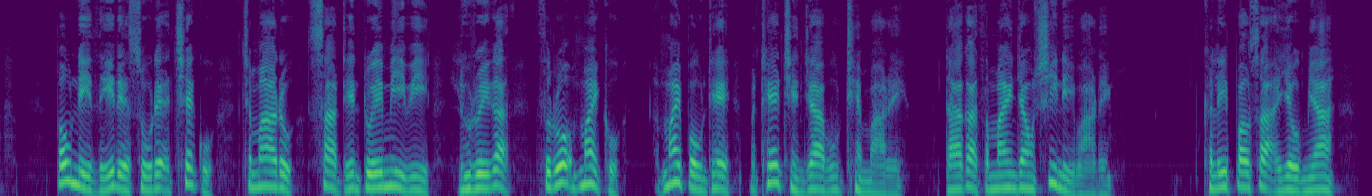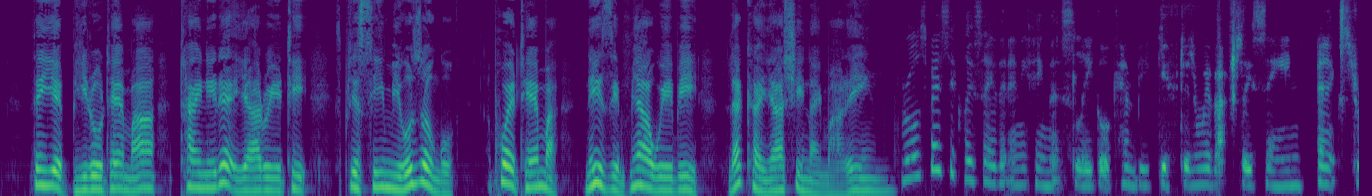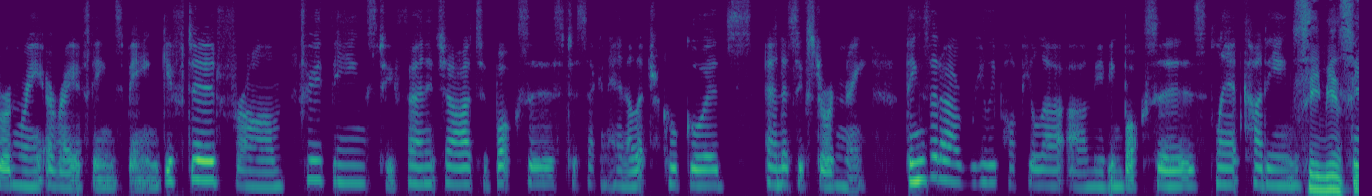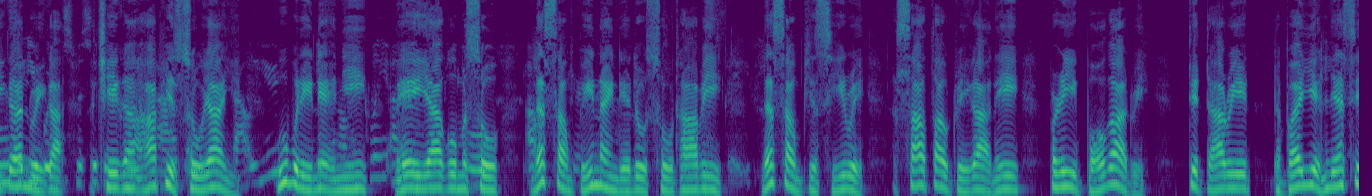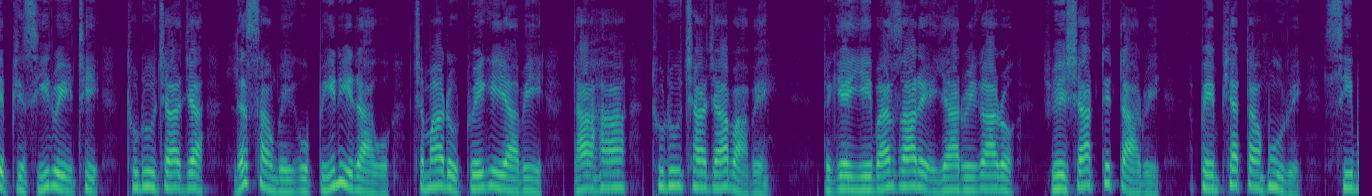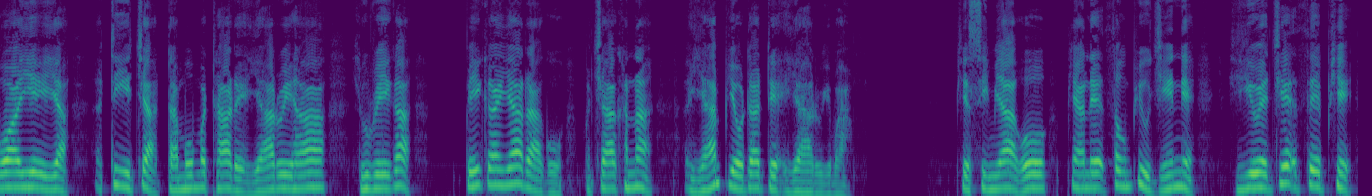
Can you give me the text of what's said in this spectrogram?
ပုတ်နေသေးတယ်ဆိုတဲ့အချက်ကို ကျမတို့စတင်တွေးမိပြီးလူတွေကသူတို့အမိုက်ကို အမိုက်ပုံထဲမထဲချင်ကြဘူးထင်ပါတယ်။ဒါကသမိုင်းကြောင်ရှိနေပါတယ်။ကလေးပေါက်စအယုတ်များသင်ရဲ့ဘီရိုထဲမှာထိုင်နေတဲ့အရာတွေအထိပစ္စည်းမျိုးစုံကို အဖွဲ့ထဲမှာနေ့စဉ်မျှဝေပြီး လက်ခံရရှိနိုင်ပါတယ် Rules basically say that anything that's legal can be gifted and we've actually seen an extraordinary array of things being gifted from food things to furniture to boxes to secondhand electrical goods and it's extraordinary Things that are really popular are moving boxes, plant cuttings. စီမင်းစည်းကမ်းတွေကအခြေခံအားဖြင့်ဆိုရရင်ဥပဒေနဲ့အညီဘယ်အရာကိုမဆိုလက်ဆောင်ပေးနိုင်တယ်လို့ဆိုထားပြီး လက်ဆောင်ပစ္စည်းတွေအစားအသောက်တွေကနေပရိဘောဂတွေတစ်တာတွေတပတ်ရဲ့လျှက်စစ်ပစ္စည်းတွေအထိထူးထူးခြားခြားလက်ဆောင်တွေကိုပေးနေတာကိုကျမတို့တွေးကြရပြီးဒါဟာထူးထူးခြားခြားပါပဲတကယ်ရေပန်းစားတဲ့အရာတွေကတော့ရွေရှားတစ်တာတွေအပင်ဖြတ်တောက်မှုတွေစီးပွားရေးအရာအတိအကျတမိုးမထားတဲ့အရာတွေဟာလူတွေက ပေးကမ်းရတာကို မကြာခဏအယမ်းပျော်တတ်တဲ့အရာတွေပါ ပစ္စည်းများကို ပြန်လည်အသုံးပြုခြင်းနှင့်ရည်ရွယ်ချက်အသစ်ဖြင့်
